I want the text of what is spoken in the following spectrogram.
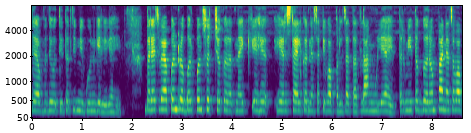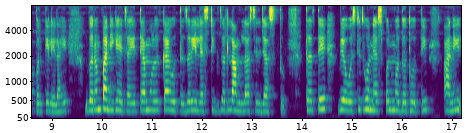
त्यामध्ये होती तर ती निघून गेलेली आहे. बऱ्याच वेळा आपण रबर पण स्वच्छ करत करत नाही की हे हेअरस्टाईल करण्यासाठी वापरले जातात. लहान मुली आहेत. तर मी इथं गरम पाण्याचा वापर केलेला आहे. गरम पाणी घ्यायचं आहे. त्यामुळे काय होतं? जर इलॅस्टिक जर लांबलं असेल जास्त तर ते व्यवस्थित होण्यास पण मदत होती. आणि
